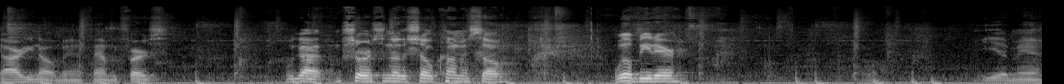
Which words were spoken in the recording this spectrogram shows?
you already know, man. Family first. We got, I'm sure it's another show coming, so we'll be there. Yeah, man.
